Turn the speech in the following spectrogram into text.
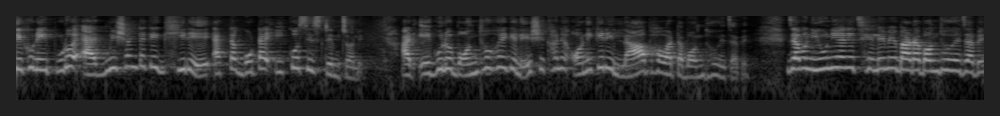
দেখুন, এই পুরো অ্যাডমিশনটাকে ঘিরে একটা গোটা ইকোসিস্টেম চলে, আর এগুলো বন্ধ হয়ে গেলে সেখানে অনেকেরই লাভ হওয়াটা বন্ধ হয়ে যাবে। যেমন ইউনিয়নে ছেলে মেয়ে বাড়া বন্ধ হয়ে যাবে,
